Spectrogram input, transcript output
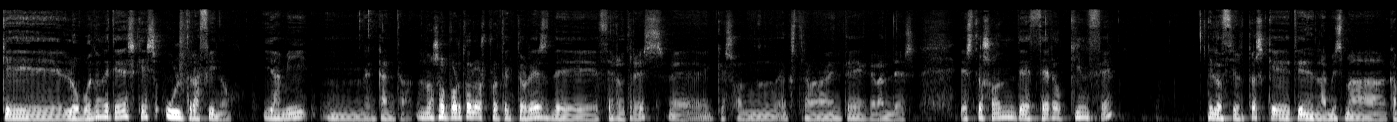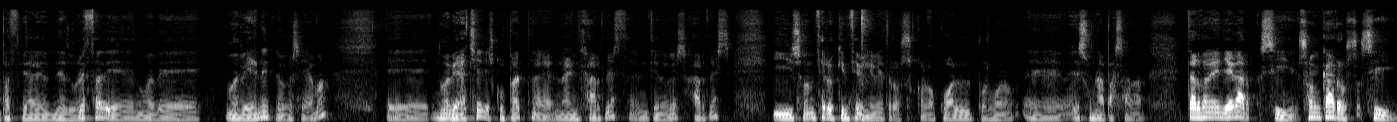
que lo bueno que tiene es que es ultra fino y a mí mm, me encanta. No soporto los protectores de 0.3 eh, que son extremadamente grandes. Estos son de 0.15 y lo cierto es que tienen la misma capacidad de, dureza de 9, 9N, creo que se llama, 9H, eh, disculpad, 9 eh, hardness, entiendo que es hardness, y son 0,15 milímetros, con lo cual, pues bueno, eh, es una pasada. ¿Tardan en llegar? Sí. ¿Son caros? Sí.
